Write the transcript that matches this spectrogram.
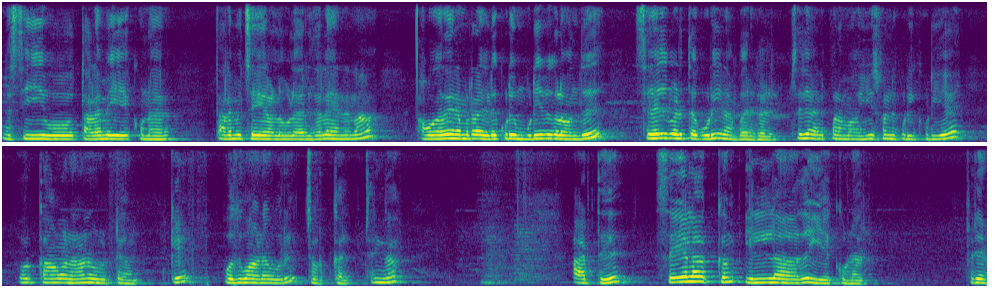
இந்த சிஇஓ தலைமை இயக்குனர் தலைமைச் செயல் அலுவலர் இதெல்லாம் என்னென்னா அவங்க தான் என்ன பண்ணுறாங்க எடுக்கக்கூடிய முடிவுகளை வந்து செயல்படுத்தக்கூடிய நபர்கள். சரியா? இப்போ நம்ம யூஸ் பண்ணக்கூடிய ஒரு காமனான ஒரு டேர்ம் ஓகே பொதுவான ஒரு சொற்கள். சரிங்களா? அடுத்து செயலாக்கம் இல்லாத இயக்குனர். சரியா?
